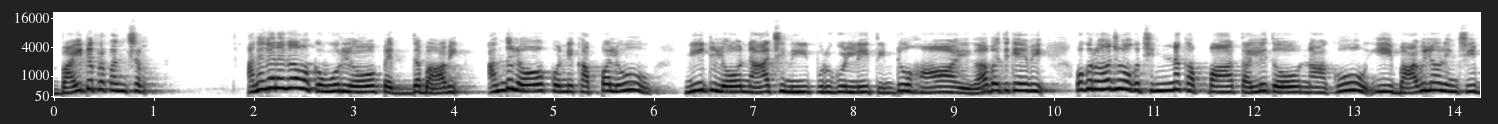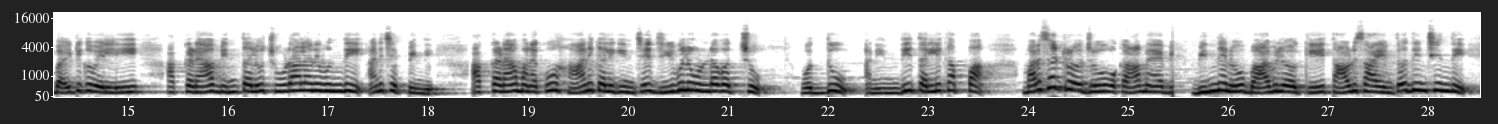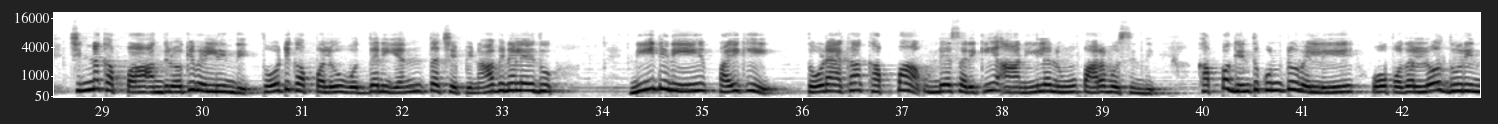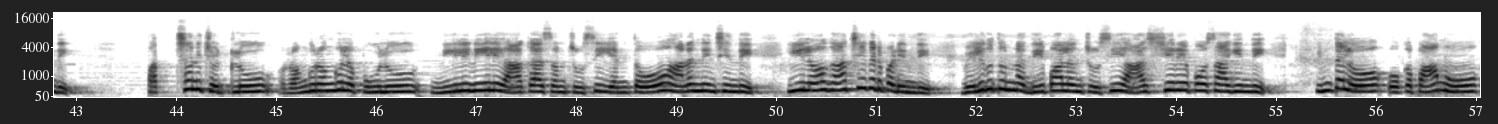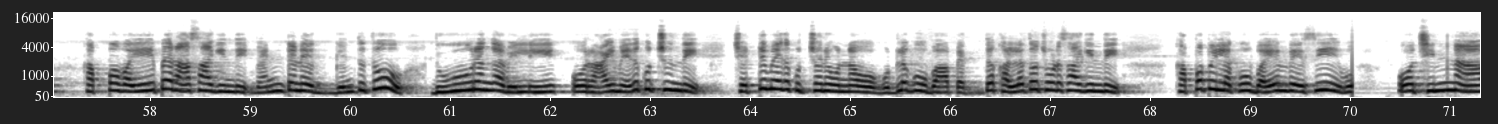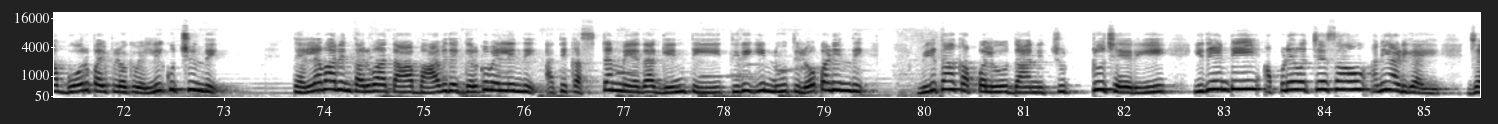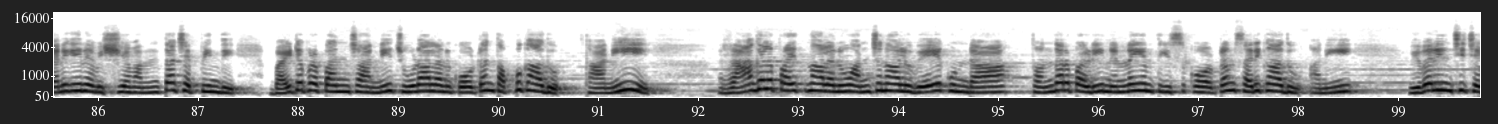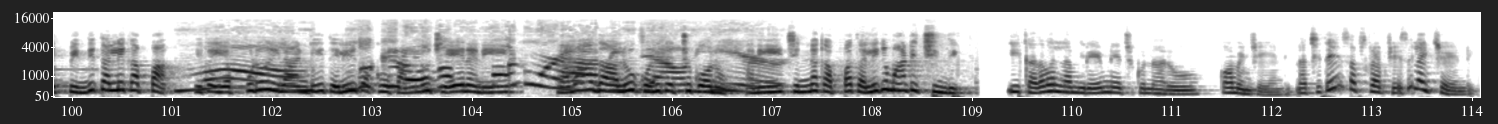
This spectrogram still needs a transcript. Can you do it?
బయట ప్రపంచం. అనగనగా ఒక ఊర్లో పెద్ద బావి. అందులో కొన్ని కప్పలు నీటిలో నాచిని పురుగుల్ని తింటూ హాయిగా బతికేవి. ఒకరోజు ఒక చిన్న కప్ప తల్లితో నాకు ఈ బావిలో నుంచి బయటకు వెళ్ళి అక్కడ వింతలు చూడాలని ఉంది అని చెప్పింది. అక్కడ మనకు హాని కలిగించే జీవులు ఉండవచ్చు. వద్దు అనింది తల్లి కప్ప మరుసటి రోజు ఒక ఆమె బిందెను బావిలోకి తాడు సాయంతో దించింది. చిన్న కప్ప అందులోకి వెళ్ళింది. తోటి కప్పలు వద్దని ఎంత చెప్పినా వినలేదు. నీటిని పైకి తోడాక కప్ప ఉండేసరికి ఆ నీళ్ళను పారబోసింది. కప్ప గెంతుకుంటూ వెళ్ళి ఓ పొదల్లో దూరింది. పచ్చని చెట్లు రంగురంగుల పూలు నీలినీలి ఆకాశం చూసి ఎంతో ఆనందించింది. ఈలోగా చీకటి పడింది. వెలుగుతున్న దీపాలను చూసి ఆశ్చర్యపోసాగింది. ఇంతలో ఒక పాము కప్ప వైపే రాసాగింది. వెంటనే గెంతుతూ దూరంగా వెళ్ళి ఓ రాయి మీద కూర్చుంది. చెట్టు మీద కూర్చొని ఉన్న ఓ గుడ్లగూబ పెద్ద కళ్ళతో చూడసాగింది. కప్ప పిల్లకు భయం వేసి ఓ చిన్న బోరు పైపులోకి వెళ్ళి కూర్చుంది. తెల్లవారిన తరువాత బావి దగ్గరకు వెళ్ళింది. అతి కష్టం మీద గెంతి తిరిగి నూతిలో పడింది. మిగతా కప్పలు దాన్ని చుట్టూ చేరి ఇదేంటి? అప్పుడే వచ్చేసావు అని అడిగాయి. జరిగిన విషయం అంతా చెప్పింది. బయట ప్రపంచాన్ని చూడాలనుకోవటం తప్పు కాదు. కానీ రాగల ప్రయత్నాలను అంచనాలు వేయకుండా తొందరపడి నిర్ణయం తీసుకోవటం సరికాదు అని వివరించి చెప్పింది తల్లి కప్ప. ఇక ఎప్పుడూ ఇలాంటి తెలివి తక్కువ పనులు చేయనని ప్రమాదాలు కొని తెచ్చుకోను అని చిన్న కప్ప తల్లికి మాటిచ్చింది. ఈ కథ వల్ల మీరేం నేర్చుకున్నారు? కామెంట్ చేయండి. నచ్చితే సబ్స్క్రైబ్ చేసి లైక్ చేయండి.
